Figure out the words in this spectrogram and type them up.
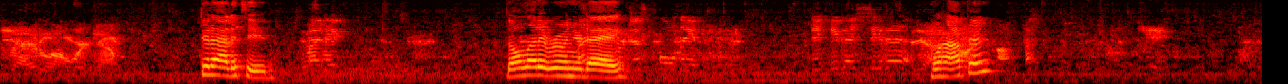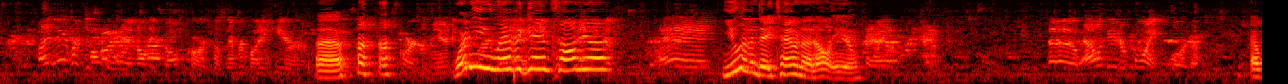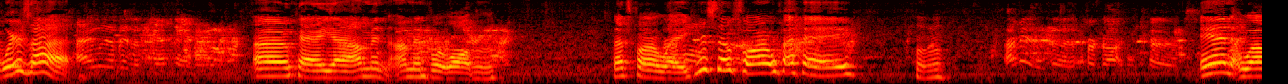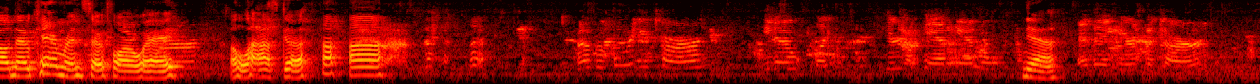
Yeah, it'll all work out. Good attitude. Don't let it ruin your day. What happened? Community. Where do you live again, Sonia? You live in Daytona, don't you? No, Alligator Point, Florida. Uh, where's that? I live in the Panhandle. Okay, yeah, I'm in I'm in Fort Walton. That's far away. You're so far away. And well, no, Cameron's so far away. Alaska. but before you turn, you know, like here's the Panhandle, yeah. and then here's the turn.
